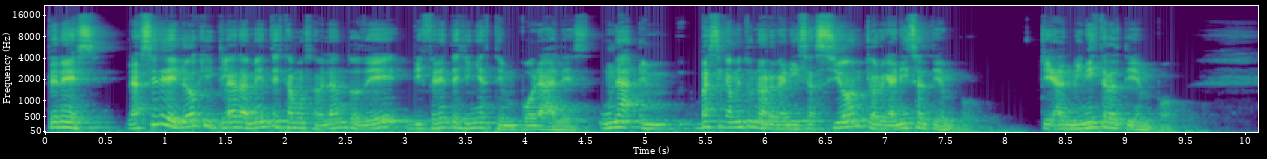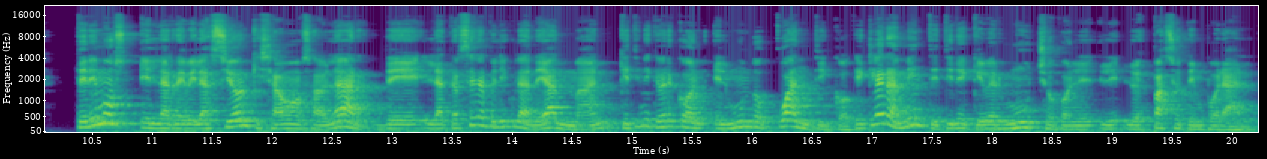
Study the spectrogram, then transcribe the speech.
Tenés la serie de Loki, claramente estamos hablando de diferentes líneas temporales. Una, em, básicamente una organización que organiza el tiempo, que administra el tiempo. Tenemos en la revelación, que ya vamos a hablar, de la tercera película de Ant-Man, que tiene que ver con el mundo cuántico, que claramente tiene que ver mucho con lo espacio-temporal,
